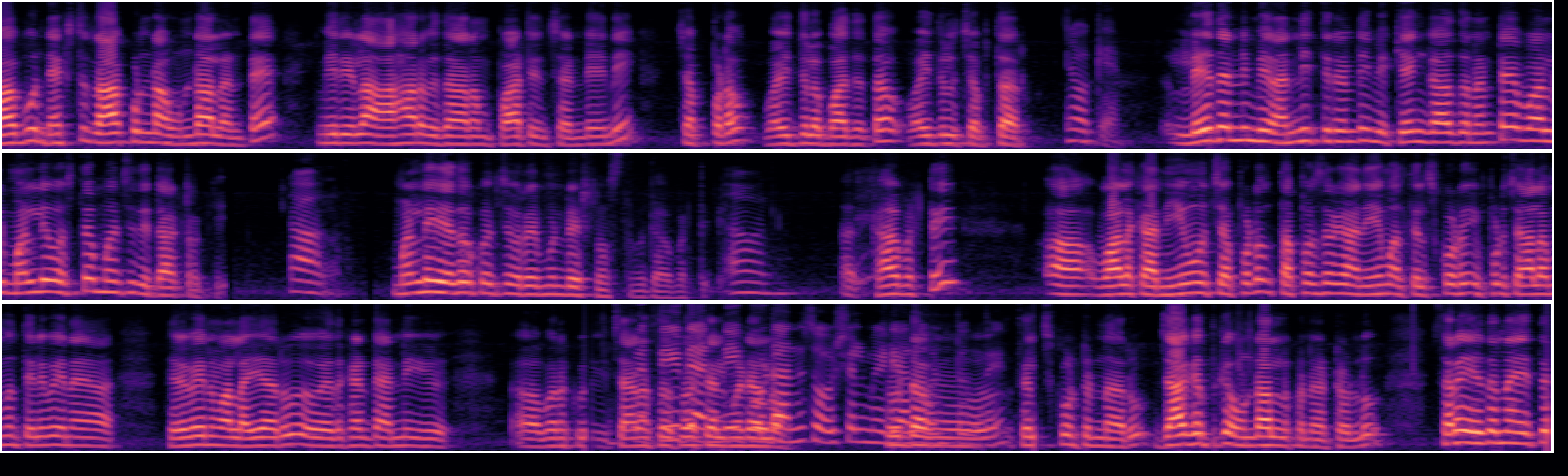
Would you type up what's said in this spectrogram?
బాబు నెక్స్ట్ రాకుండా ఉండాలంటే మీరు ఇలా ఆహార విధానం పాటించండి అని చెప్పడం వైద్యుల బాధ్యత వైద్యులు చెప్తారు. ఓకే. లేదండి మీరు అన్ని తినండి మీకేం కాదు అని అంటే వాళ్ళు మళ్ళీ వస్తే మంచిది డాక్టర్కి. మళ్ళీ ఏదో కొంచెం రెమ్యుండేషన్ వస్తుంది కాబట్టి. కాబట్టి వాళ్ళకి ఆ నియమం చెప్పడం తప్పనిసరిగా ఆ నియమాలు తెలుసుకోవడం. ఇప్పుడు చాలామంది తెలివైన తెలివైన వాళ్ళు అయ్యారు. ఎందుకంటే అన్ని మనకు చాలా సోషల్ మీడియాలో తెలుసుకుంటున్నారు. జాగ్రత్తగా ఉండాలనుకునేటోళ్ళు. సరే ఏదైనా అయితే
